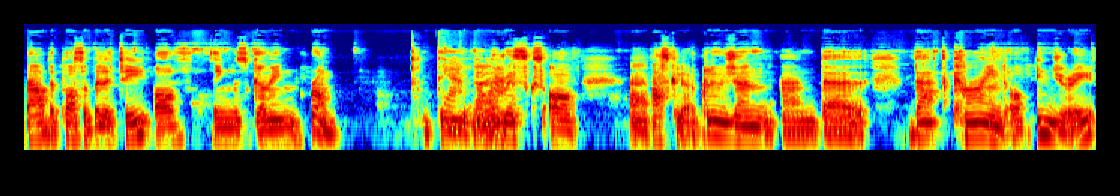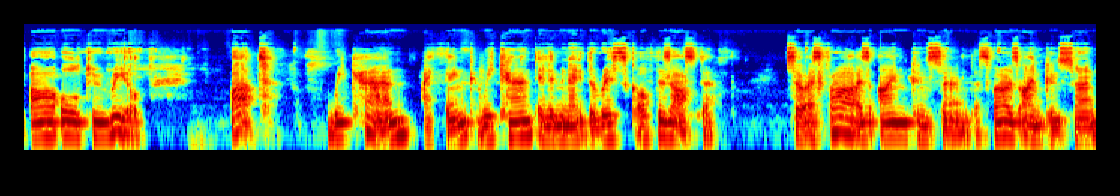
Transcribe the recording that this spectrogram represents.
about the possibility of things going wrong. The Yeah. uh, risks of uh, vascular occlusion and uh, that kind of injury are all too real. But we can, I think, we can eliminate the risk of disaster. So, as far as I'm concerned, as far as I'm concerned,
